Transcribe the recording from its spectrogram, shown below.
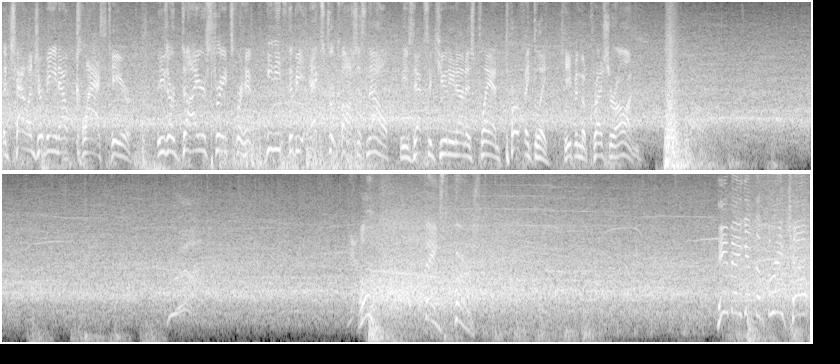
The challenger being outclassed here. These are dire straits for him. He needs to be extra cautious now. He's executing on his plan perfectly. Keeping the pressure on. Oh, face first. He may get the three count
